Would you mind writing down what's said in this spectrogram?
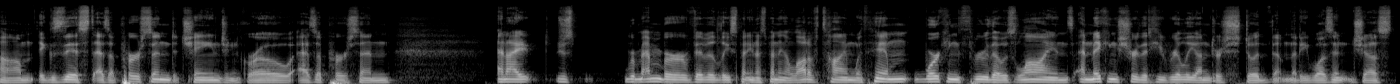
um, exist as a person to change and grow as a person. And i just remember vividly spending you know spending a lot of time with him working through those lines and making sure that he really understood them that he wasn't just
